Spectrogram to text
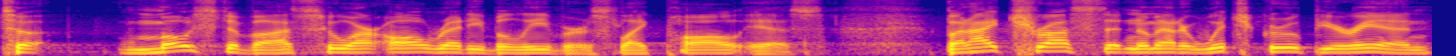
to most of us who are already believers, like Paul is. But I trust that no matter which group you're in,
